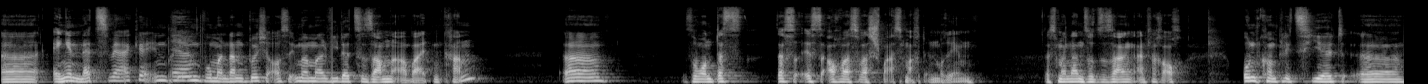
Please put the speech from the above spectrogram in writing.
äh, enge Netzwerke in Bremen, Ja. wo man dann durchaus immer mal wieder zusammenarbeiten kann. Äh, so, und das, das ist auch was, was Spaß macht in Bremen. Dass man dann sozusagen einfach auch unkompliziert äh,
